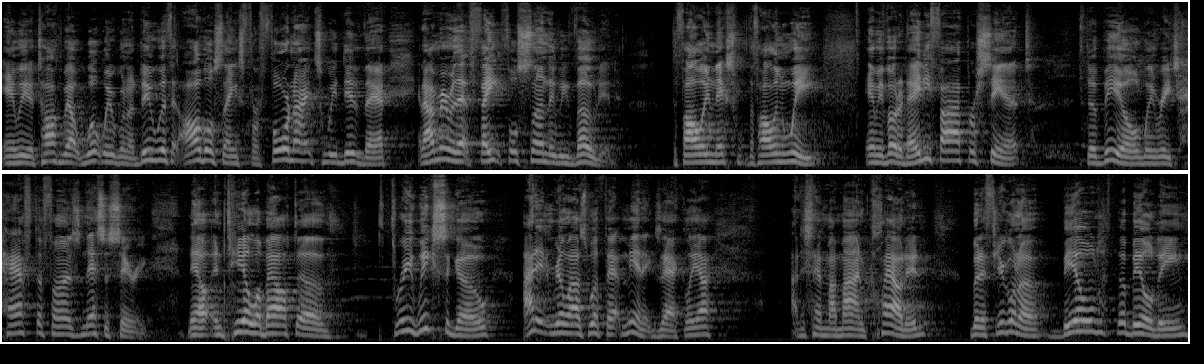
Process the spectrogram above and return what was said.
and we would talk about what we were going to do with it, all those things. For four nights we did that. And I remember that fateful Sunday we voted the following, next, the following week, and we voted 85% to build we reached half the funds necessary. Now, until about uh, three weeks ago, I didn't realize what that meant exactly. I, I just had my mind clouded. But if you're going to build the building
